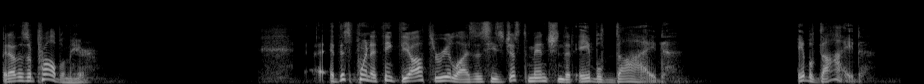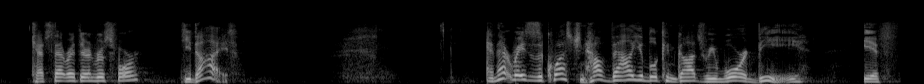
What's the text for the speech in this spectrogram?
But now there's a problem here. At this point, I think the author realizes he's just mentioned that Abel died. Abel died. Catch that right there in verse 4? He died. And that raises a question. How valuable can God's reward be if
